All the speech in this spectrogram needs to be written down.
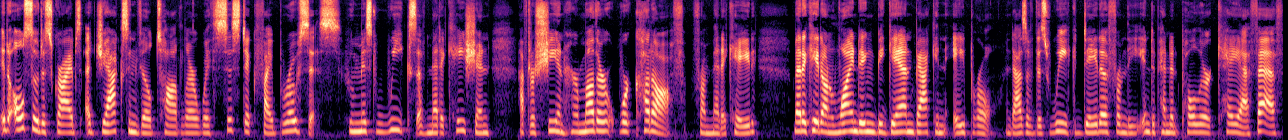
It also describes a Jacksonville toddler with cystic fibrosis who missed weeks of medication after she and her mother were cut off from Medicaid. Medicaid unwinding began back in April, and as of this week, data from the independent poller KFF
